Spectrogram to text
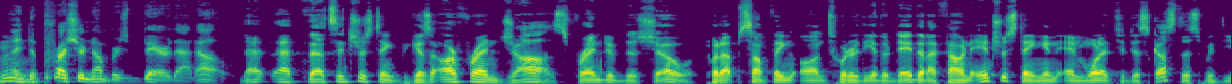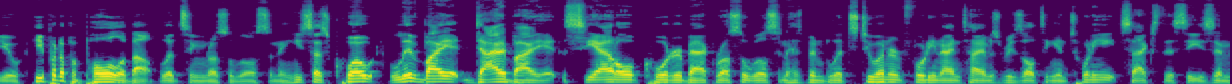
Hmm. And the pressure numbers bear that out. That, that that's interesting because our friend Jaws, friend of the show, put up something on Twitter the other day that I found interesting and, and wanted to discuss this with you. He put up a poll about blitzing Russell Wilson and he says, quote, live by it, die by it. Seattle quarterback Russell Wilson has been blitzed 249 times, resulting in 28 sacks this season,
